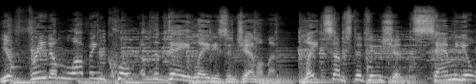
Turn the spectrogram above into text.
Your freedom loving quote of the day, ladies and gentlemen. Late substitution, Samuel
